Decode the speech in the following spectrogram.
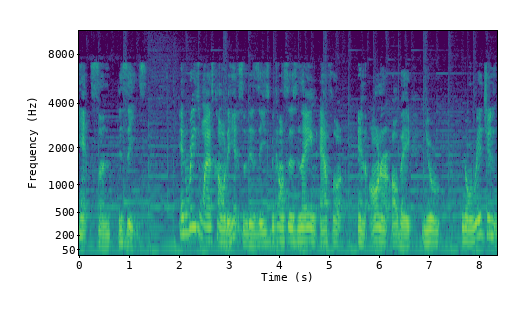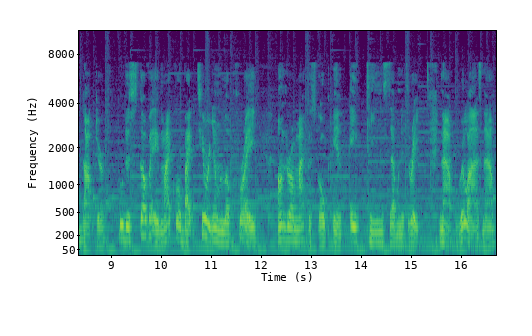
Hansen disease. And the reason why it's called the Hansen disease because it's named after in honor of a Norwegian doctor who discovered a Mycobacterium leprae under a microscope in 1873. Now, realize now,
